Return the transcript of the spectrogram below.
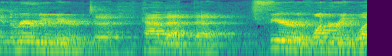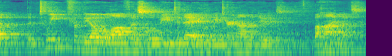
in the rearview mirror, to have that, that fear of wondering what the tweet from the Oval Office will be today when we turn on the news behind us.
